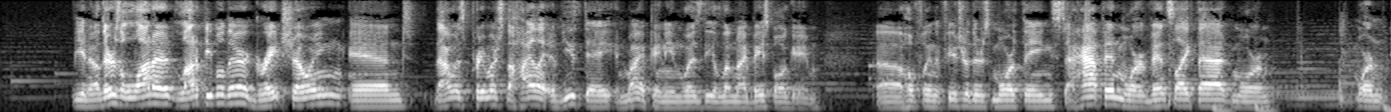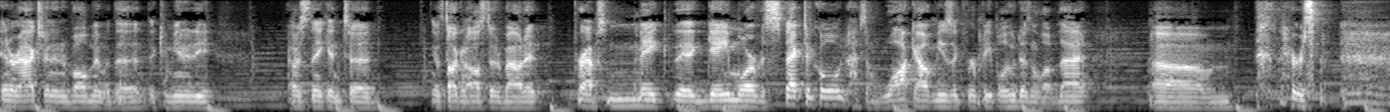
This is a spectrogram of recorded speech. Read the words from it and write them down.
you know, there's a lot of lot of people there. Great showing, and that was pretty much the highlight of Youth Day, in my opinion, was the alumni baseball game. Uh, hopefully, in the future, there's more things to happen, more events like that, more more interaction and involvement with the, the community. I was thinking to, I was talking to Austin about it, perhaps make the game more of a spectacle, have some walkout music for people who doesn't love that. Um, there's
